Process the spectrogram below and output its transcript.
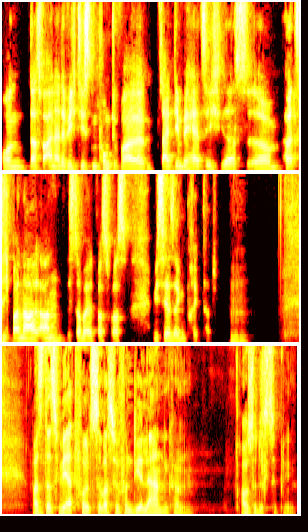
Und das war einer der wichtigsten Punkte, weil seitdem beherzige ich das. Ähm, hört sich banal an, ist aber etwas, was mich sehr, sehr geprägt hat. Mhm. Was ist das Wertvollste, was wir von dir lernen können? Außer Disziplin.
